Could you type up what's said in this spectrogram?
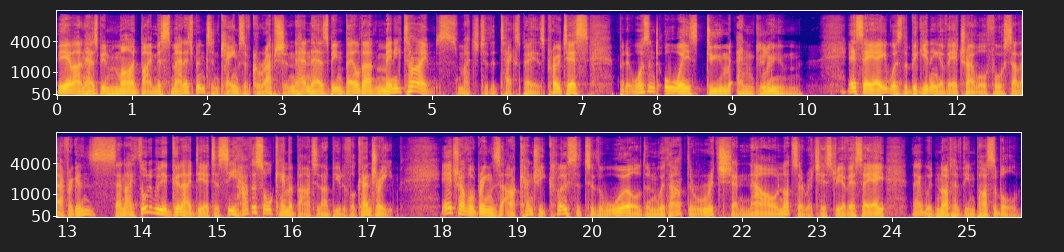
The airline has been marred by mismanagement and claims of corruption and has been bailed out many times, much to the taxpayers' protests, but it wasn't always doom and gloom. SAA was the beginning of air travel for South Africans, and I thought it would be a good idea to see how this all came about in our beautiful country. Air travel brings our country closer to the world, and without the rich and now not so rich history of SAA, that would not have been possible.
